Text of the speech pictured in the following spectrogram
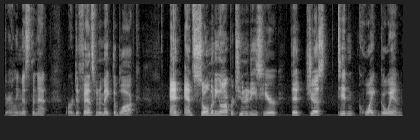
barely missed the net or a defenseman to make the block. And and so many opportunities here that just didn't quite go in.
